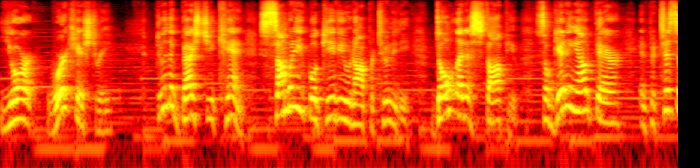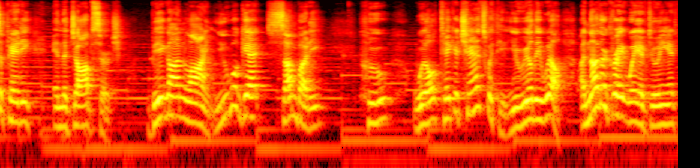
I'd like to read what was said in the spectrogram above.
your work history, do the best you can. Somebody will give you an opportunity. Don't let it stop you. So getting out there and participating in the job search, being online, you will get somebody who will take a chance with you. You really will. Another great way of doing it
